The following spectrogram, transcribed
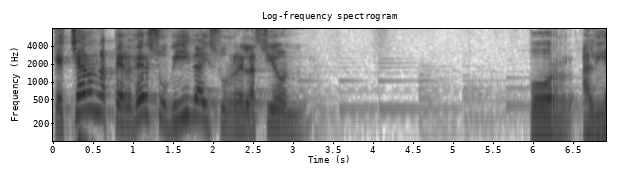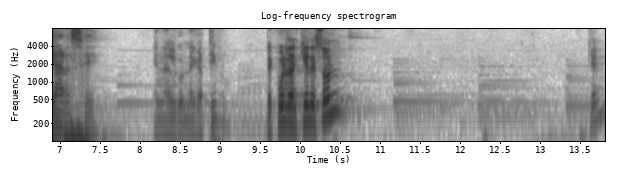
que echaron a perder su vida y su relación por aliarse en algo negativo. ¿Recuerdan quiénes son? ¿Quién?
